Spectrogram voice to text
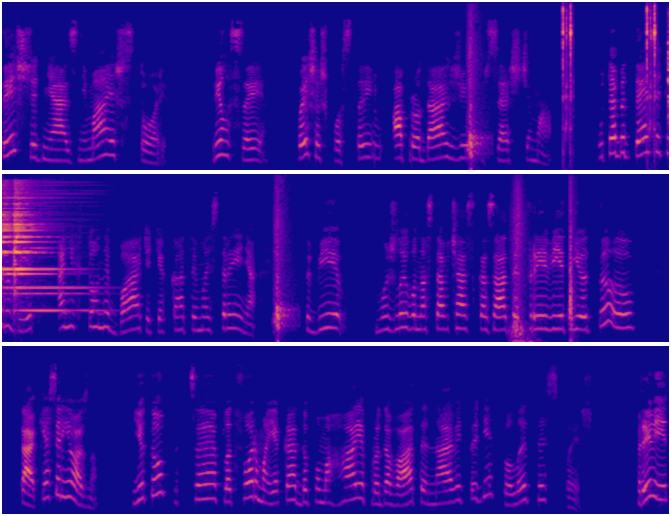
Ти щодня знімаєш сторіс, рілси, пишеш пости, а продажів все ще мало. У тебе 10 робіт, а ніхто не бачить, яка ти майстриня. Тобі, можливо, настав час сказати Привіт, Ютуб! Так, я серйозно. Ютуб це платформа, яка допомагає продавати навіть тоді, коли ти спиш. Привіт!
